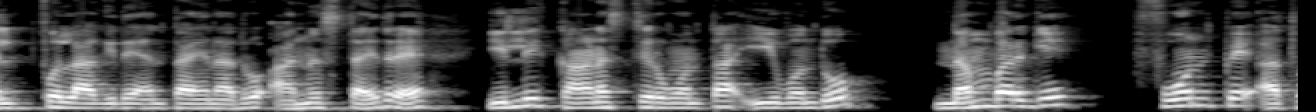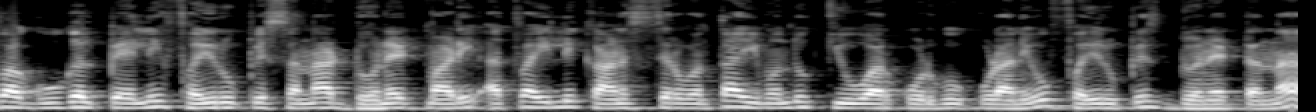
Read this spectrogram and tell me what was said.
ಹೆಲ್ಪ್ಫುಲ್ ಆಗಿದೆ ಅಂತ ಏನಾದರೂ ಅನ್ನಿಸ್ತಾ ಇದ್ದರೆ ಇಲ್ಲಿ ಕಾಣಿಸ್ತಿರುವಂಥ ಈ ಒಂದು ನಂಬರ್ಗೆ ಫೋನ್ಪೇ ಅಥವಾ ಗೂಗಲ್ ಪೇ ಅಲ್ಲಿ ಫೈವ್ ರುಪೀಸನ್ನು ಡೊನೇಟ್ ಮಾಡಿ ಅಥವಾ ಇಲ್ಲಿ ಕಾಣಿಸ್ತಿರುವಂಥ ಈ ಒಂದು ಕ್ಯೂ ಆರ್ ಕೋಡ್ಗೂ ಕೂಡ ನೀವು ಫೈವ್ ರುಪೀಸ್ ಡೊನೇಟನ್ನು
